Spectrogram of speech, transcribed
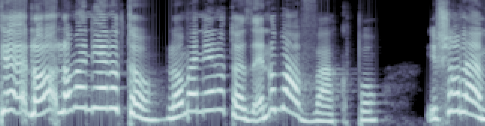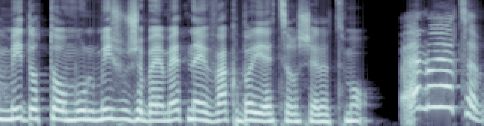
כן, לא, לא מעניין אותו, לא מעניין אותו, אז אין לו מאבק פה. אי אפשר להעמיד אותו מול מישהו שבאמת נאבק ביצר של עצמו. אין לו יצר.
